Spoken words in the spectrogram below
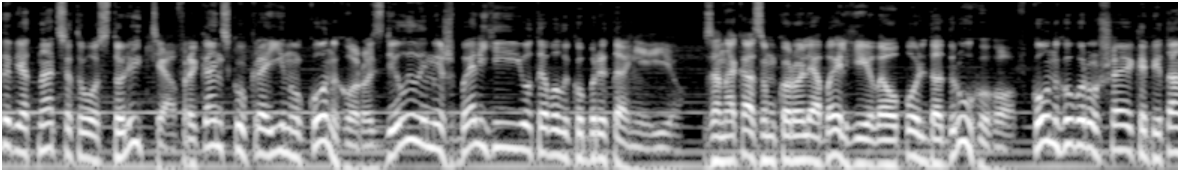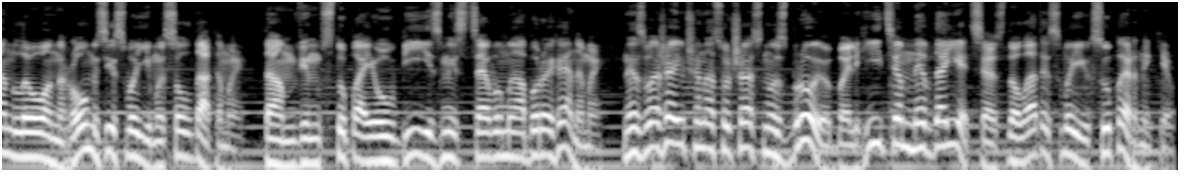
19 століття африканську країну Конго розділили між Бельгією та Великобританією. За наказом короля Бельгії Леопольда II в Конго вирушає капітан Леон Ром зі своїми солдатами. Там він вступає у бій з місцевими аборигенами. Незважаючи на сучасну зброю, бельгійцям не вдається здолати своїх суперників.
